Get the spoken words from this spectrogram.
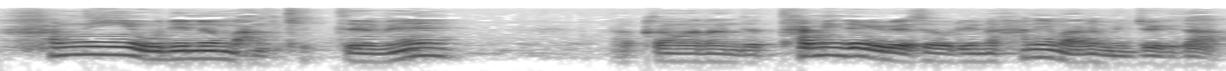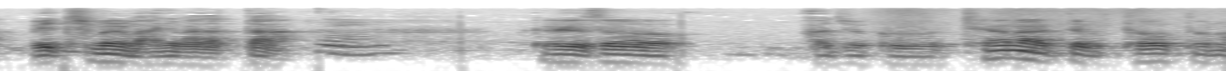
한이 우리는 많기 때문에 아까 말한 이제 타민족에 비해서 우리는 한이 많은 민족이다. 외침을 많이 받았다. 네. 그래서 아주 그 태어날 때부터 또는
